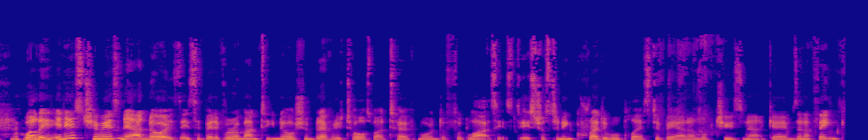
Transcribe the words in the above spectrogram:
well, it, it is true, isn't it? I know it's, it's a bit of a romantic notion, but everybody talks about Turf Moor and Duffield Lights. It's it's just an incredible place to be, and I love Tuesday night games. And I think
